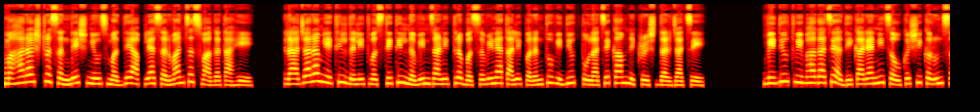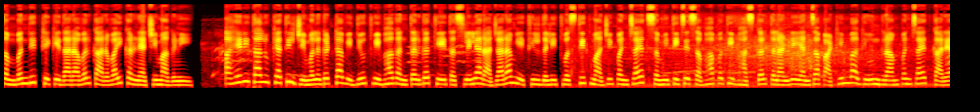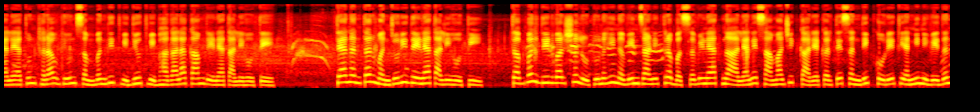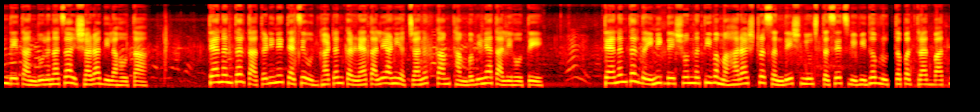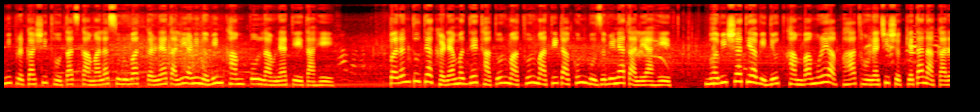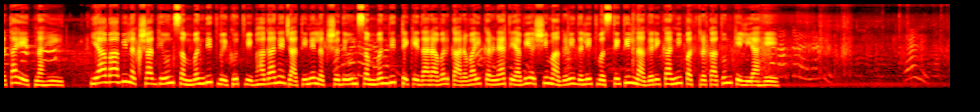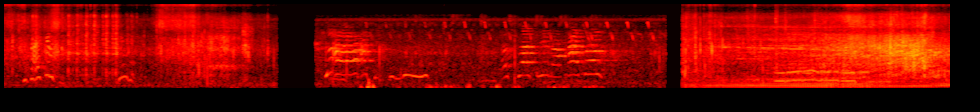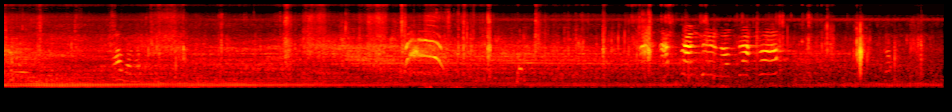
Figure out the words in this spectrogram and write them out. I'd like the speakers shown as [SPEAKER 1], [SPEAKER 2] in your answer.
[SPEAKER 1] महाराष्ट्र संदेश न्यूजमध्ये आपल्या सर्वांचं स्वागत आहे. राजाराम येथील दलित वस्तीतील नवीन जाणीत्र बसविण्यात आले परंतु विद्युत पोलाचे काम निकृष्ट दर्जाचे. विद्युत विभागाचे अधिकाऱ्यांनी चौकशी करून संबंधित ठेकेदारावर कारवाई करण्याची मागणी. अहेरी तालुक्यातील जिमलगट्टा विद्युत विभाग अंतर्गत येत असलेल्या राजाराम येथील दलित वस्तीत माजी पंचायत समितीचे सभापती भास्कर तलांडे यांचा पाठिंबा घेऊन ग्रामपंचायत कार्यालयातून ठराव घेऊन संबंधित विद्युत विभागाला काम देण्यात आले होते. त्यानंतर मंजुरी देण्यात आली होती. तब्बल दीड वर्ष लोटूनही नवीन जाणीत्र बसविण्यात न आल्याने सामाजिक कार्यकर्ते संदीप कोरेत यांनी निवेदन देत आंदोलनाचा इशारा दिला होता. त्यानंतर तातडीने त्याचे उद्घाटन करण्यात आले आणि अचानक काम थांबविण्यात आले होते. त्यानंतर दैनिक देशोन्नती व महाराष्ट्र संदेश न्यूज तसेच विविध वृत्तपत्रात बातमी प्रकाशित होताच कामाला सुरुवात करण्यात आली आणि नवीन खांब पोल लावण्यात येत आहे. परंतु त्या खड्यामध्ये थातूर माथूर माती टाकून बुजविण्यात आले आहेत. भविष्यात या विद्युत खांबामुळे अपघात होण्याची शक्यता नाकारता येत नाही. या बाबी लक्षात घेऊन संबंधित विकृत विभागाने जातीने लक्ष देऊन संबंधित ठेकेदारावर कारवाई करण्यात यावी अशी मागणी दलित वस्तीतील नागरिकांनी पत्रकातून केली आहे.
